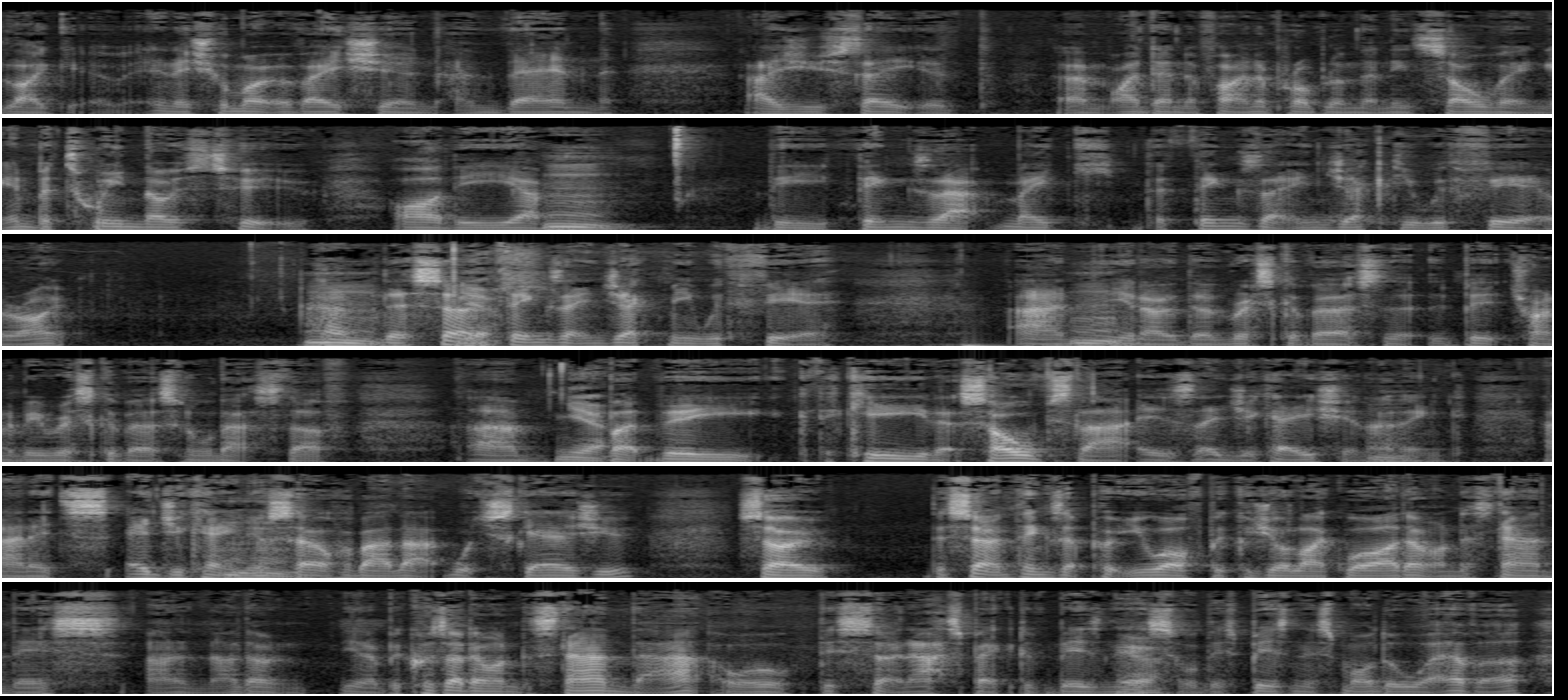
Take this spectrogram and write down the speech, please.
like initial motivation and then, as you stated, um, identifying a problem that needs solving. In between those two are the um, the things that make the things that inject you with fear, right? Hmm. And there's certain yes. things that inject me with fear, and hmm. you know the risk averse, trying to be risk averse, and all that stuff. Um, Yeah. But the the key that solves that is education, I hmm. think, and it's educating yourself about that which scares you. So there's certain things that put you off because you're like, well, I don't understand this, and I don't, you know, because I don't understand that or this certain aspect of business Yeah. or this business model, whatever.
